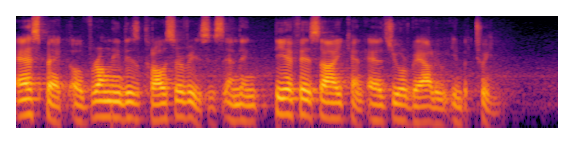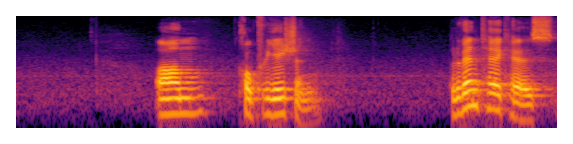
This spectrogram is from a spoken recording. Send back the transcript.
aspect of running these cloud services, and then DFSI can add your value in between. Um, co-creation. Advantech has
